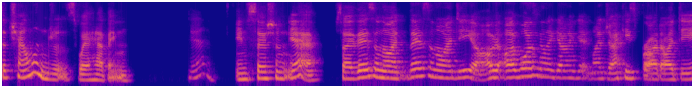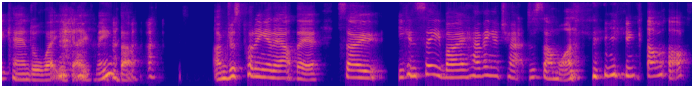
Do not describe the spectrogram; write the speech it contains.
the challenges we're having Yeah. in certain. Yeah. So there's an i there's an idea. I, I was going to go and get my Jackie's Bright idea candle that you gave me, but I'm just putting it out there. So you can see by having a chat to someone, you can come up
